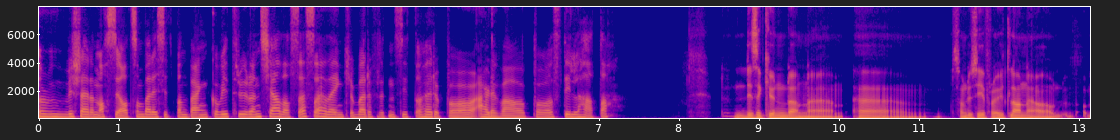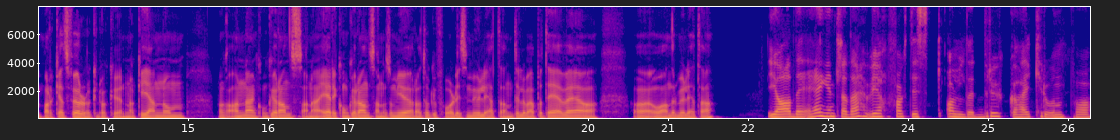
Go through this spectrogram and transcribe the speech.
når vi ser en asiat som bare sitter på en benk og vi tror han kjeder seg, så er det egentlig bare for at han sitter og hører på elva og på stillheten disse kundene, eh, som du sier, fra utlandet, og markedsfører dere dere noe gjennom noe annet enn konkurransene? Er det konkurransene som gjør at dere får disse mulighetene til å være på TV og, og, og andre muligheter? Ja, det er egentlig det. Vi har faktisk aldri bruka ei kron på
